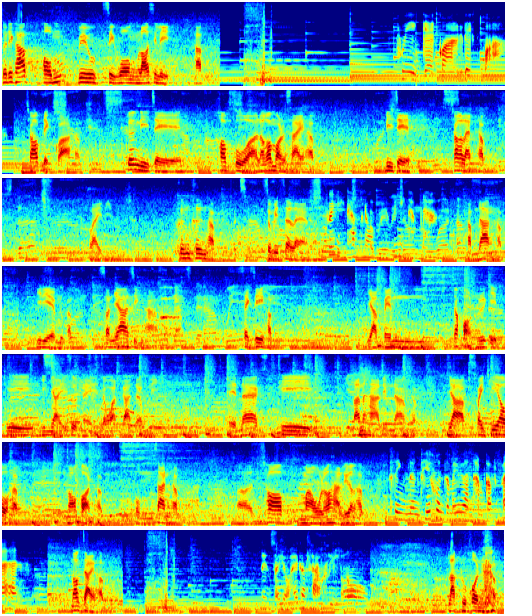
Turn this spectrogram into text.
สวัสดีครับ ผมวิวสิวงศ์ล้อสิริครับ ผู้หญิงแก่กว่าหรือเด็กกว่า ชอบเด็กกว่าครับ เครื่องดีเจครอบครัวแล้วก็มอเตอร์ไซค์ครับดีเจช็อกโกแลตครับใครดีครึ่งครึ่งๆครับ สวิตเซอร์แลนด์ผู้หญิงทำนมหรือผู้หญิงทำหน้าทำด้านครับ EDM ครับสัญญาสิงหาเซ็กซี่ครับ อยากเป็น เจ้าของธุรกิจที่ยิ่งใหญ่ที่สุดในจังหวัดกาญจนบุรีเหตุแรกที่ร้านอาหารริมน้ำครับ อยากไปเที่ยวครับน้องก่อนครับ ผมสั้นครับเออชอบเมาแล้วหาเรื่องครับ สิ่งหนึ่งที่คุณจะไม่มีวันทำกับแฟน นอกใจครับหนึ่งประโยคให้กับสาวคลีโอรักทุกคนครับ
